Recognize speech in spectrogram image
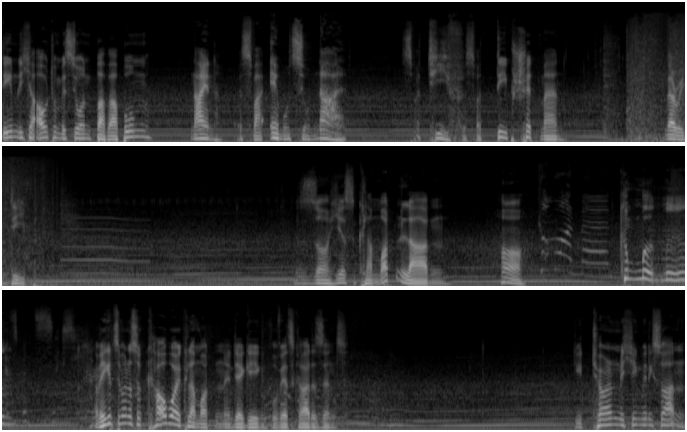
dämliche Automission, bababum. Nein, es war emotional. Es war tief. Es war deep shit, man. Very deep. So, hier ist ein Klamottenladen. Huh. Come on, man. Aber hier gibt es immer noch so Cowboy-Klamotten in der Gegend, wo wir jetzt gerade sind. Die turnen mich irgendwie nicht so an.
